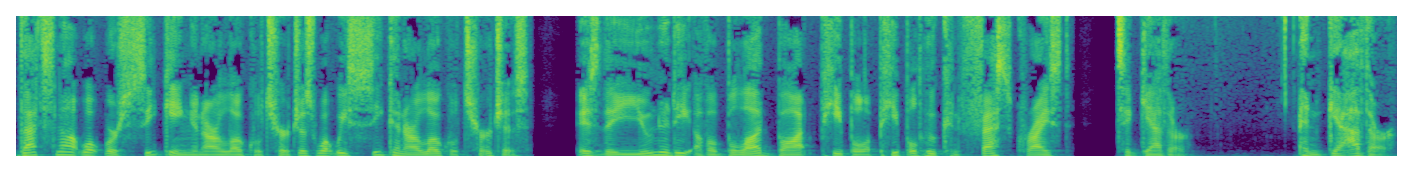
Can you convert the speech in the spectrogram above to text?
that's not what we're seeking in our local churches. What we seek in our local churches is the unity of a blood bought people, a people who confess Christ together and gather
